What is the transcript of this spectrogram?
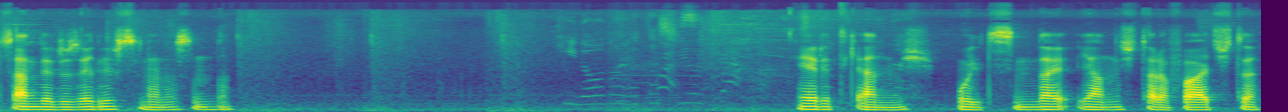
Sen de düzelirsin en azından. Herit gelmiş. Ultisini de yanlış tarafa açtı.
